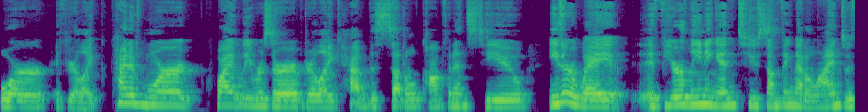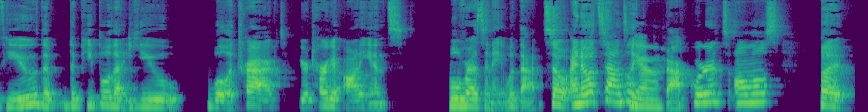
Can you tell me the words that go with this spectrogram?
or if you're like kind of more quietly reserved or like have this subtle confidence to you either way if you're leaning into something that aligns with you the the people that you will attract your target audience will resonate with that. So I know it sounds like yeah. backwards almost, but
